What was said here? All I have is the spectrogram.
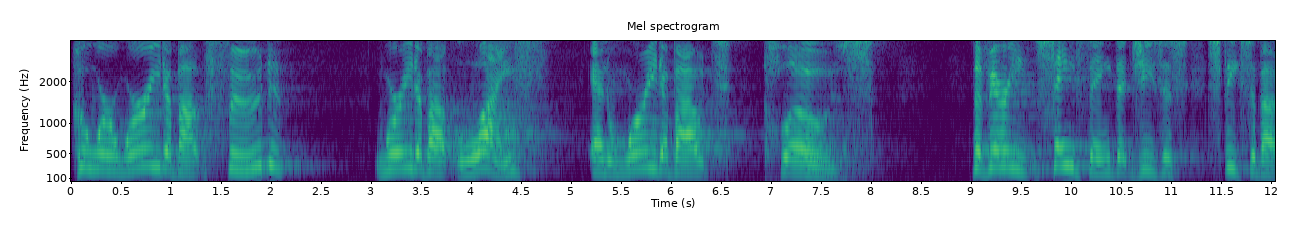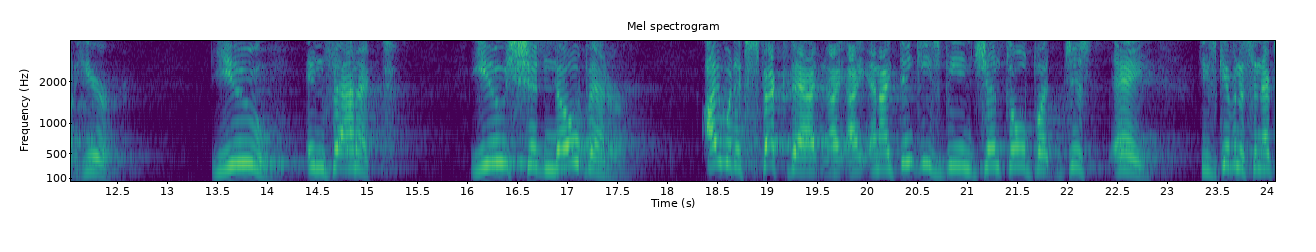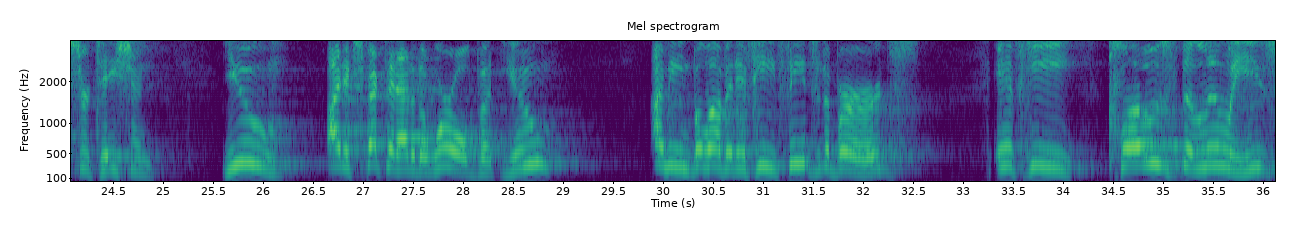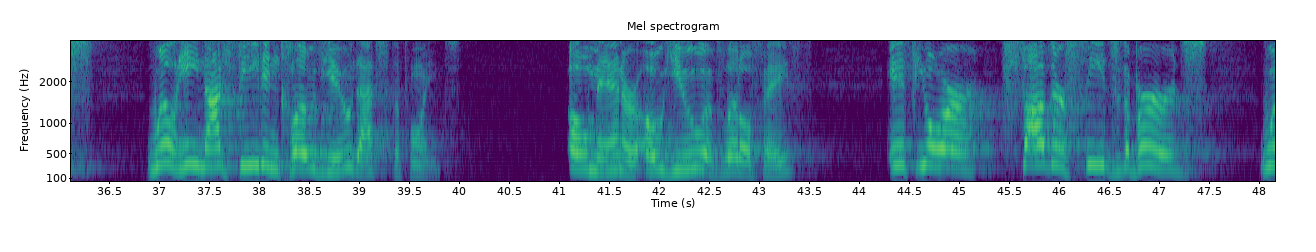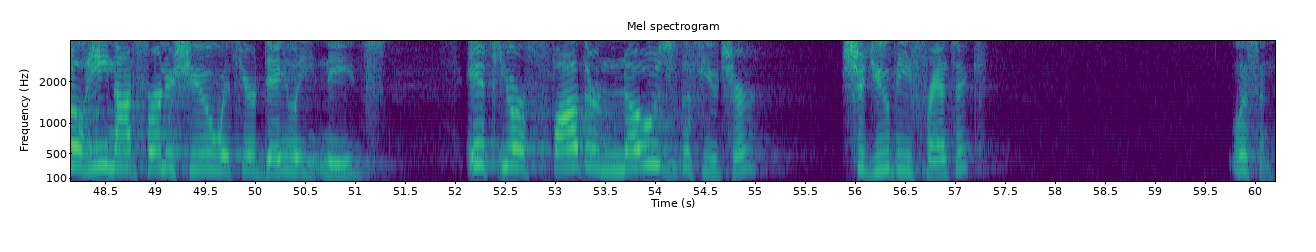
who were worried about food, worried about life, and worried about clothes. The very same thing that Jesus speaks about here. You, emphatic, you should know better. I would expect that, I, I, and I think he's being gentle, but just, hey, he's given us an exhortation. You, I'd expect that out of the world, but you? I mean, beloved, if he feeds the birds, if he clothes the lilies, will he not feed and clothe you? That's the point. O men, or O you of little faith, if your father feeds the birds, Will he not furnish you with your daily needs? If your father knows the future, should you be frantic? Listen,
